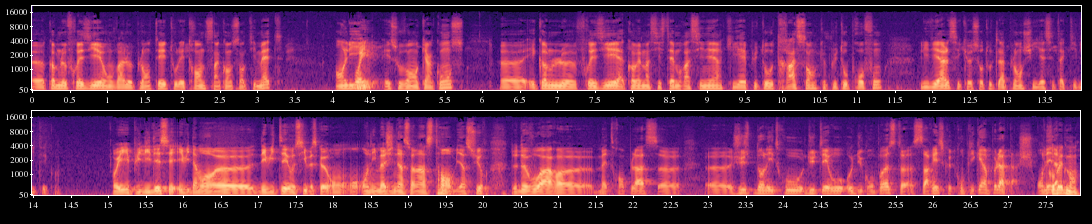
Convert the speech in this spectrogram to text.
euh, comme le fraisier, on va le planter tous les 30-50 cm en ligne et souvent en quinconce. Euh, et comme le fraisier a quand même un système racinaire qui est plutôt traçant que plutôt profond, l'idéal c'est que sur toute la planche il y ait cette activité. Quoi. Oui, et puis l'idée, c'est évidemment euh, d'éviter aussi, parce qu'on on, imagine un seul instant, bien sûr, de devoir euh, mettre en place euh, juste dans les trous du terreau ou du compost, ça risque de compliquer un peu la tâche. On est Complètement.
